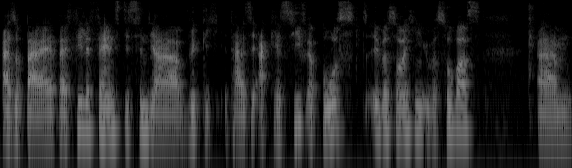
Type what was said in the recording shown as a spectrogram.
also bei, bei viele Fans, die sind ja wirklich teilweise aggressiv erbost über solchen, über sowas. Ähm,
